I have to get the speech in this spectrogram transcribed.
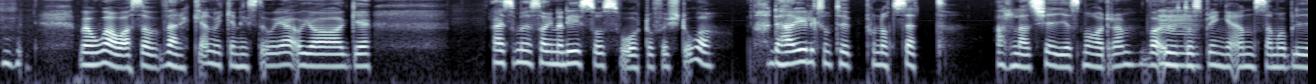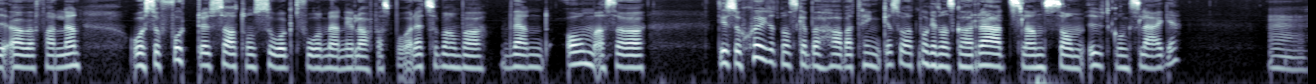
Men wow, alltså verkligen vilken historia. Och jag... eh, Som jag sa innan, det är så svårt att förstå. Det här är ju liksom typ på något sätt alla tjejers mardröm. Vara ute och springa ensam och bli överfallen. Och så fort du sa att hon såg två män i löparspåret så var hon bara vänd om. Alltså, det är så sjukt att man ska behöva tänka så att, och att man ska ha rädslan som utgångsläge. Mm.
